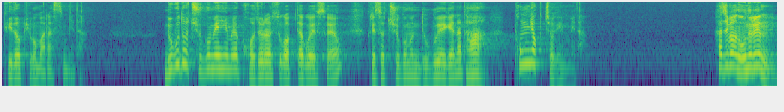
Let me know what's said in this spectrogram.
뒤덮이고 말았습니다. 누구도 죽음의 힘을 거절할 수가 없다고 했어요. 그래서 죽음은 누구에게나 다 폭력적입니다. 하지만 오늘은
